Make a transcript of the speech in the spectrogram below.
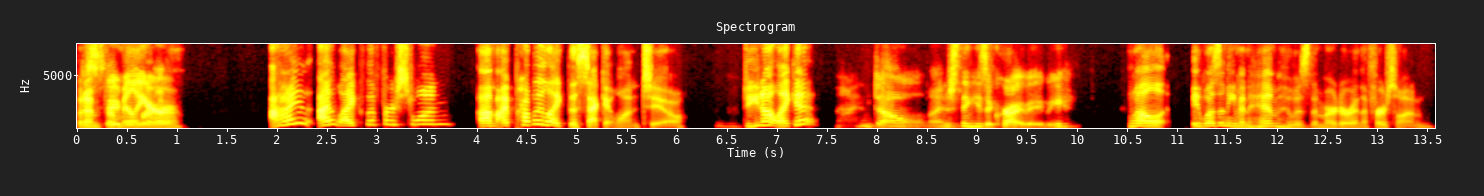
but I'm Save familiar. I I like the first one. Um, I probably like the second one too. Do you not like it? I don't. I just think he's a crybaby. Well, it wasn't even him who was the murderer in the first one.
